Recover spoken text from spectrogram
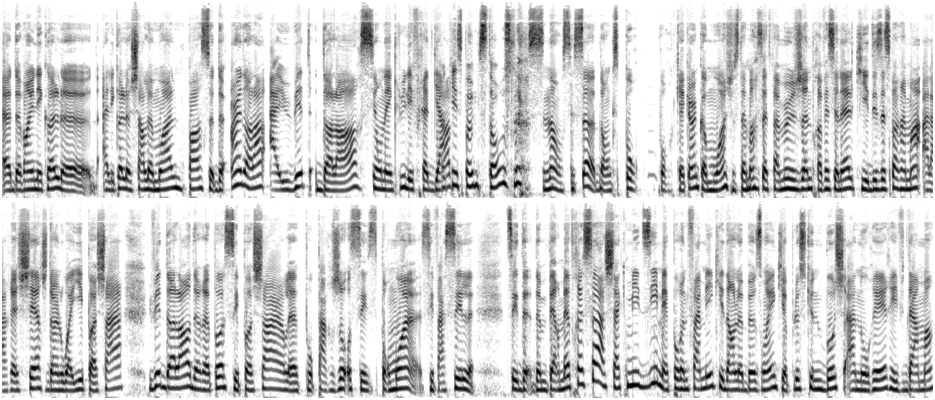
euh, devant une école, à l'école de Charlemagne, passent de 1 dollar à 8 dollars si on inclut les frais de garde. OK, c'est pas une petite hausse, là. Non, c'est ça. Donc, pour pour quelqu'un comme moi, justement, cette fameuse jeune professionnelle qui est désespérément à la recherche d'un loyer pas cher, 8 dollars de repas, c'est pas cher pour, par jour. C'est pour moi, c'est facile, de, de me permettre ça à chaque midi. Mais pour une famille qui est dans le besoin, qui a plus qu'une bouche à nourrir, évidemment,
